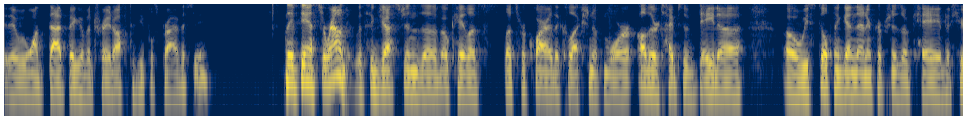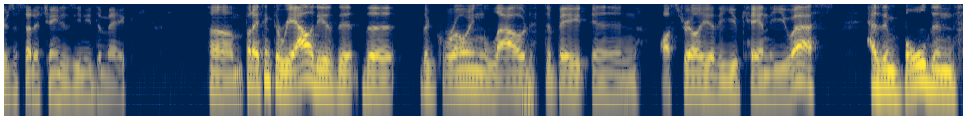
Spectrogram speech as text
they want that big of a trade-off to people's privacy. They've danced around it with suggestions of okay let's let's require the collection of more other types of data. Oh we still think end-to-end encryption is okay but here's a set of changes you need to make. Um, but i think the reality is that the the growing loud debate in australia the uk and the us has emboldened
